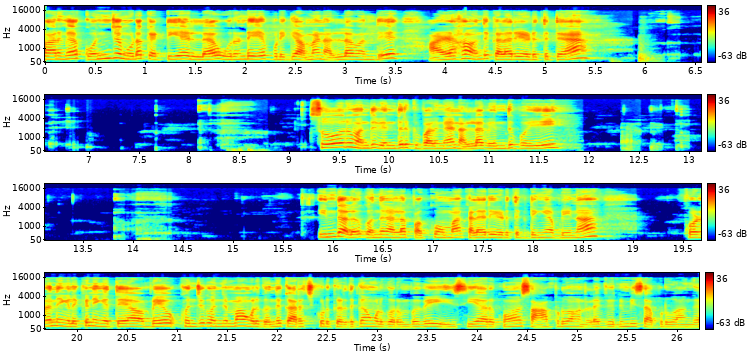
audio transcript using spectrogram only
பாருங்கள் கொஞ்சம் கூட கெட்டியே இல்லை. உருண்டையே பிடிக்காமல் நல்லா வந்து அழகாக வந்து கிளறி எடுத்துட்டேன். சோறு வந்து வெந்திருக்கு பாருங்கள் நல்லா வெந்து போய். இந்த அளவுக்கு வந்து நல்லா பக்குவமாக கிளறி எடுத்துக்கிட்டிங்க அப்படின்னா குழந்தைங்களுக்கு நீங்கள் தே அப்படியே கொஞ்சம் கொஞ்சமாக அவங்களுக்கு வந்து கரைச்சி கொடுக்கறதுக்கு அவங்களுக்கு ரொம்பவே ஈஸியாக இருக்கும். சாப்பிடுவாங்க நல்லா விரும்பி சாப்பிடுவாங்க.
